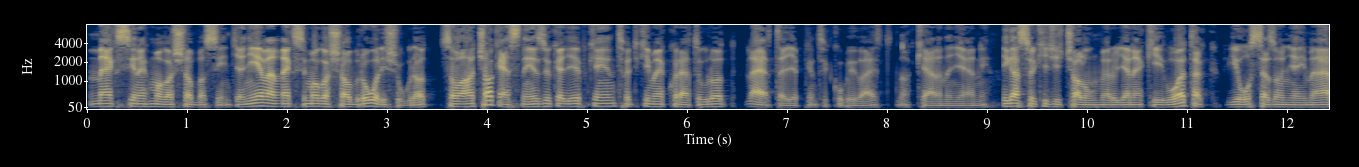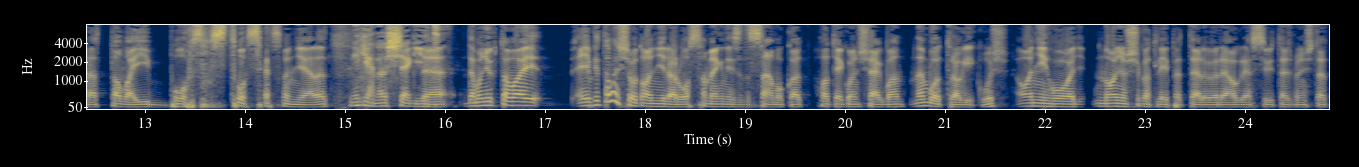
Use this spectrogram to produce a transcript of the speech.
Maxinek magasabb a szintje. Nyilván Maxi magasabbról is ugrott, szóval ha csak ezt nézzük egyébként, hogy ki mekkorát ugrott, lehet egyébként, hogy Kobe White-nak kellene nyerni. Igaz, hogy kicsit csalunk, mert ugye neki voltak jó szezonjai már a tavalyi borzasztó szezonja előtt. Igen, az segít. De, de mondjuk tavaly Egyébként tavaly sem volt annyira rossz, ha megnézed a számokat hatékonyságban. Nem volt tragikus. Annyi, hogy nagyon sokat lépett előre agresszivitásban is. Tehát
